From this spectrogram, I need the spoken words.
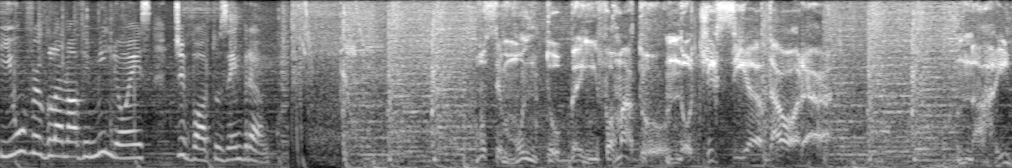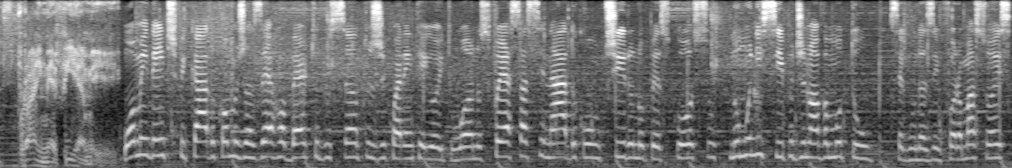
e 1,9 milhões de votos em branco. Você muito bem informado. Notícia da hora na Hits Prime FM. O homem identificado como José Roberto dos Santos, de 48 anos, foi assassinado com um tiro no pescoço no município de Nova Mutum. Segundo as informações,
